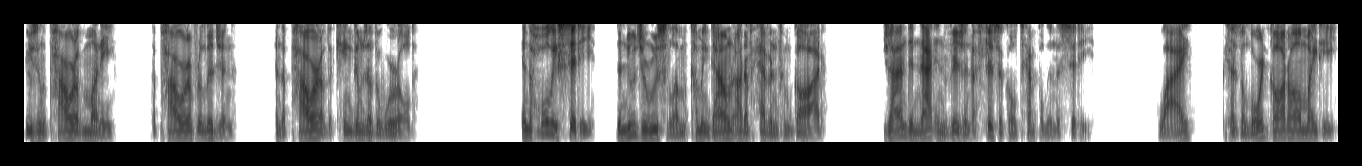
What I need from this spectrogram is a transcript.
using the power of money, the power of religion, and the power of the kingdoms of the world. In the holy city, the New Jerusalem coming down out of heaven from God, John did not envision a physical temple in the city. Why? Because the Lord God Almighty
